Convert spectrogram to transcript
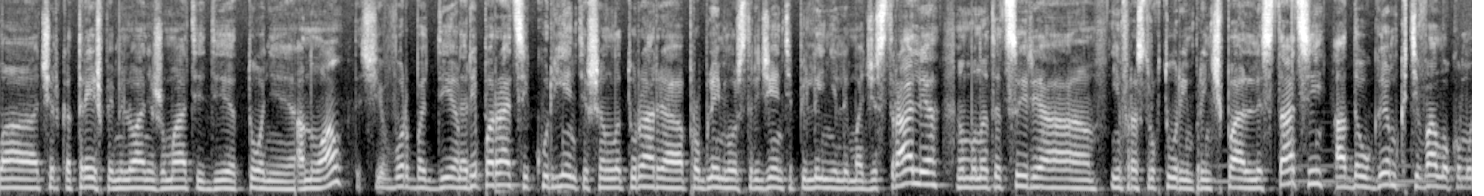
la circa 13 milioane jumate de tone anual. Deci e vorba de reparații curente și înlăturarea problemelor strigente pe liniile magistrale, îmbunătățirea infrastructurii în principalele stații, adăugăm câteva locomotive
